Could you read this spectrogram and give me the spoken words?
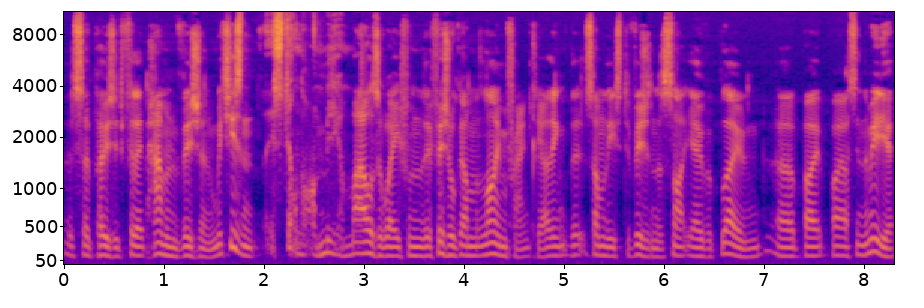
the supposed Philip Hammond vision, which isn't, it's still not a million miles away from the official government line, frankly. I think that some of these divisions are slightly overblown uh, by, by us in the media.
